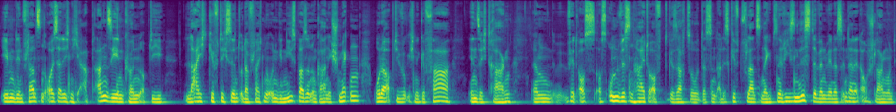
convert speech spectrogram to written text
eben den Pflanzen äußerlich nicht ansehen können, ob die leicht giftig sind oder vielleicht nur ungenießbar sind und gar nicht schmecken oder ob die wirklich eine Gefahr in sich tragen, ähm, wird aus, aus Unwissenheit oft gesagt, so, das sind alles Giftpflanzen. Da gibt es eine Riesenliste, wenn wir das Internet aufschlagen und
